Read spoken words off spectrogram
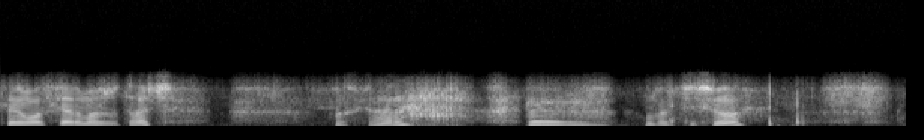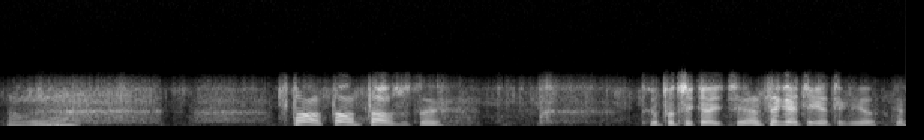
którym Oskar ma rzucać. Oskar. Barcisiu. Dobra. Stąd, stąd, tam rzucaj. Tylko poczekajcie. No, Czekaj, czekaj, czekaj, Oskar.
